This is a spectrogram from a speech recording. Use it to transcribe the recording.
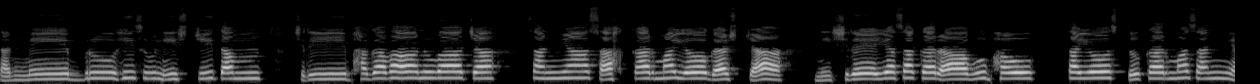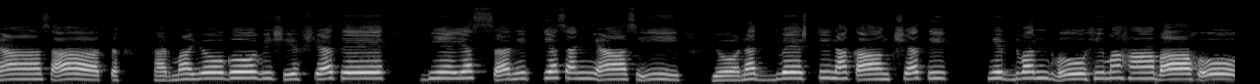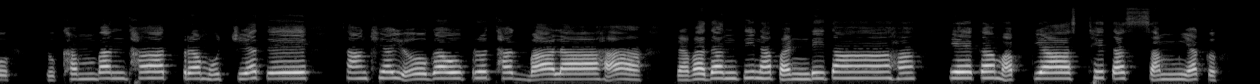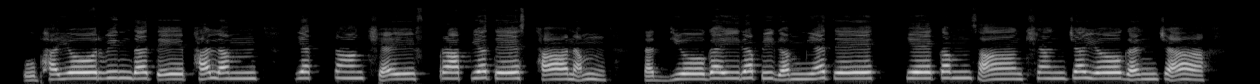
तन्मे ब्रूहि सुनिश्चितं। श्रीभगवानुवाच, सन्न्यासः कर्मयोगश्च, निःश्रेयसकरावुभौ तयोस्तु कर्मसन्न्यासात् कर्मयोगो विशिष्यते। ज्ञेयः स नित्यसन्न्यासी। यो न द्वेष्टि न काङ्क्षति। निर्द्वन्द्वो हि महाबाहो। सुखं बन्धात् प्रमुच्यते। साङ्ख्ययोगौ पृथग् बालाः। प्रवदन्ति न पण्डिताः। एकमप्यास्थितः सम्यक्। उभयोर्विन्दते फलम्। यत् साङ्ख्यैः प्राप्यते स्थानं, तद्योगैरपि गम्यते। एकं साङ्ख्यं च योगं च,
